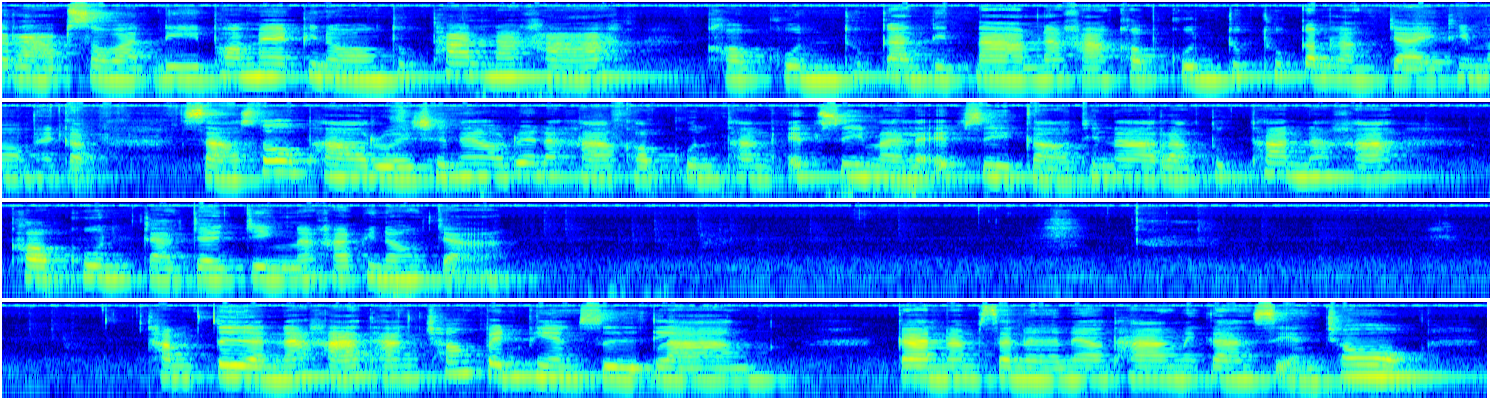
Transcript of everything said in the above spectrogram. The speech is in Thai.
กราบสวัสดีพ่อแม่พี่น้องทุกท่านนะคะ ขอบคุณทุกการติดตามนะคะ ขอบคุณทุกๆกำลังใจที่มอบให้กับสาวโซ่พารวยชาแนลด้วยนะคะ ขอบคุณทาง FC ใหม่และ FC เก่าที่น่ารักทุกท่านนะคะ ขอบคุณจากใจจริงนะคะ พี่น้องจ๋าคำเตือนนะคะทางช่องเป็นเพียงสื่อกลาง การนำเสนอแนวทางในการเสี่ยงโชค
